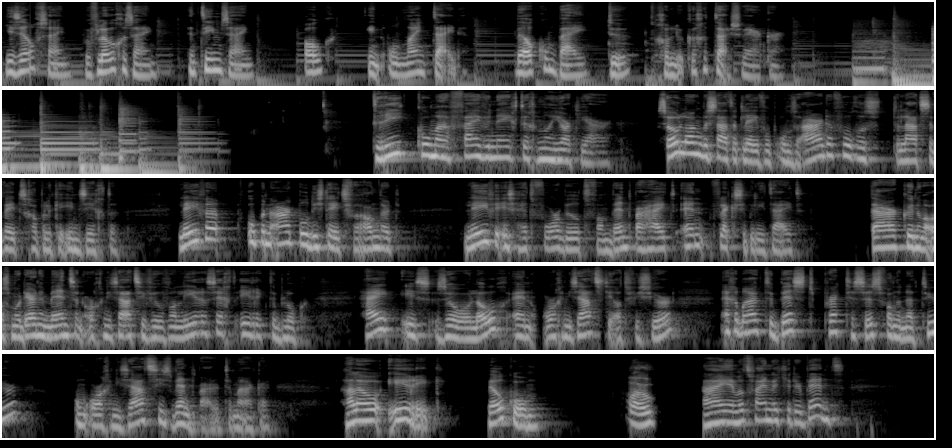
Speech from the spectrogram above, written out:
Jezelf zijn, bevlogen zijn, een team zijn, ook in online tijden. Welkom bij de gelukkige thuiswerker. ...3,95 miljard jaar. Zo lang bestaat het leven op onze aarde volgens de laatste wetenschappelijke inzichten. Leven op een aardbol die steeds verandert. Leven is het voorbeeld van wendbaarheid en flexibiliteit. Daar kunnen we als moderne mens en organisatie veel van leren, zegt Erik de Blok. Hij is zooloog en organisatieadviseur en gebruikt de best practices van de natuur om organisaties wendbaarder te maken. Hallo Erik, welkom. Hallo. Hi, en wat fijn dat je er bent.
